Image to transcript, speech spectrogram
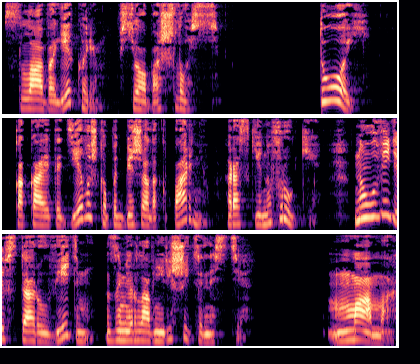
Слава лекарям, все обошлось. «Той!» Какая-то девушка подбежала к парню, раскинув руки, но, увидев старую ведьму, замерла в нерешительности. «Мама!»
